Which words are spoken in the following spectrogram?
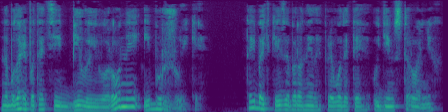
набула репутації білої ворони і буржуйки. Та й батьки заборонили приводити у дім сторонніх.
